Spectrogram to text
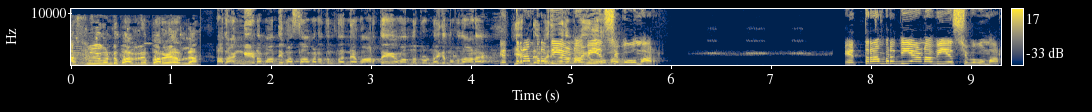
അസൂയ കൊണ്ട് പലരും പറയാറില്ല. അത് അങ്ങയുടെ മാധ്യമ സ്ഥാപനത്തിൽ തന്നെ വാർത്തയെ വന്നിട്ടുണ്ടെന്നുള്ളതാണ് എത്രാം എന്റെ പ്രതിയാണോ പരിമിതമായ വി എസ് ശിവകുമാർ? എത്രാം പ്രതിയാണോ വി എസ് ശിവകുമാർ?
